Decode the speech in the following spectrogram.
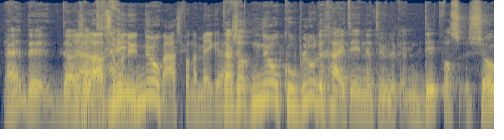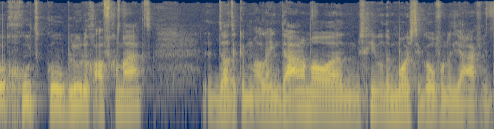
Hè, de, daar, Ja, zat laatste heel- minuut. nul, Paas van de mega. daar zat nul koelbloedigheid in natuurlijk. En dit was zo goed koelbloedig afgemaakt. Dat ik hem alleen daarom al eh, misschien wel de mooiste goal van het jaar vind.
